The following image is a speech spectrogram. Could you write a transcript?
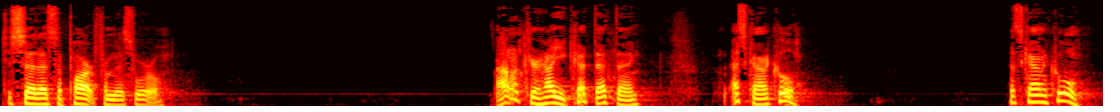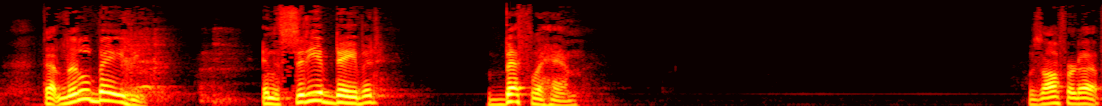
to set us apart from this world. I don't care how you cut that thing. That's kind of cool. That's kind of cool. That little baby in the city of David Bethlehem was offered up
